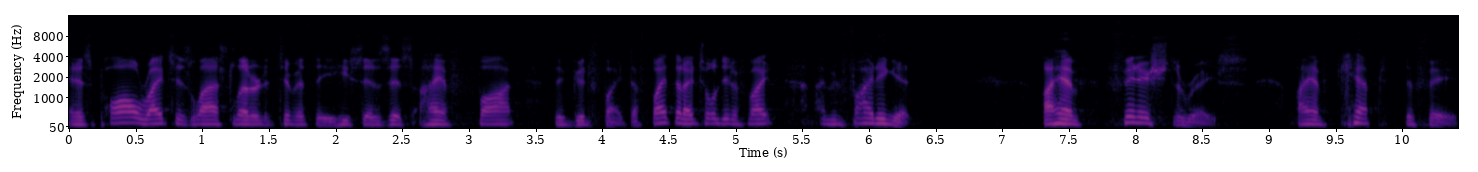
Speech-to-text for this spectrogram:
And as Paul writes his last letter to Timothy, he says this I have fought the good fight. The fight that I told you to fight, I've been fighting it. I have finished the race. I have kept the faith.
